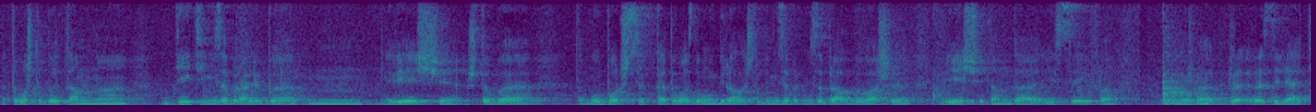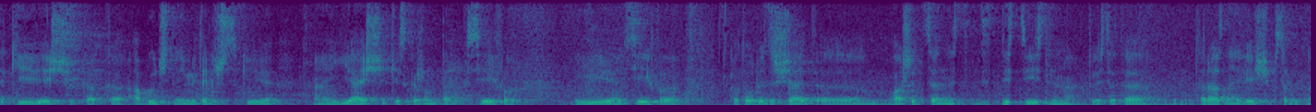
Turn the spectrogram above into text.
от того, чтобы там э, дети не забрали бы вещи, чтобы там уборщица какая-то у вас дома убирала, чтобы не, забрала, не забрала бы ваши вещи там, да, из сейфа. Нужно разделять такие вещи, как э, обычные металлические э, ящики, скажем так, сейфов, и сейфы который защищает э, ваши ценности действительно. То есть это, это разные вещи абсолютно.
